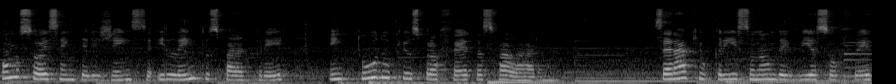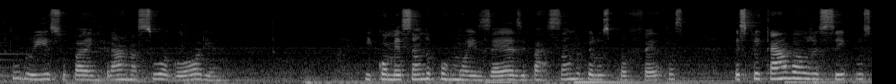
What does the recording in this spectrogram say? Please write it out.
Como sois sem inteligência e lentos para crer em tudo o que os profetas falaram? Será que o Cristo não devia sofrer tudo isso para entrar na sua glória? E começando por Moisés e passando pelos profetas, explicava aos discípulos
